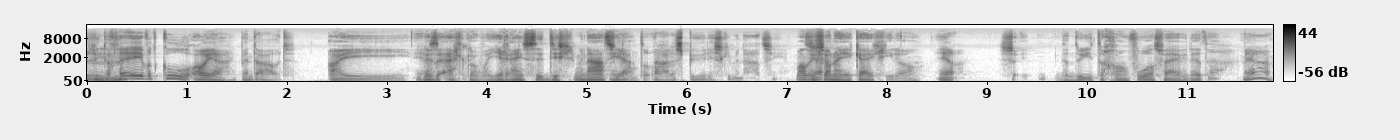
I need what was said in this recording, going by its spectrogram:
Dus ik dacht, Mhm. hé, hey, wat cool. Oh ja, ik ben te oud. Ai, Ja. dat is eigenlijk ook wel je reinste discriminatie Ja, dan toch? nou, dat is puur discriminatie. Maar als ik Ja. zo naar je kijk, Guido, Ja, zo- dan doe je het toch gewoon voor als 35? ja.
